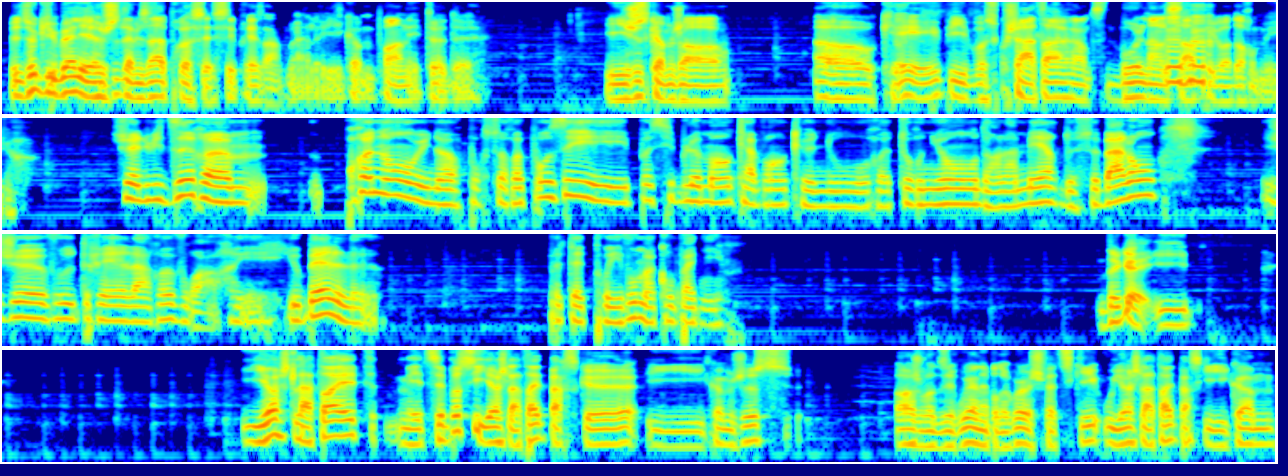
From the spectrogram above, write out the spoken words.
Que Yubel, il a juste de la misère à processer présentement. là. Il est comme pas en état de. Il est juste comme genre Ah, ok, puis il va se coucher à terre en petite boule dans le sable Mhm. puis il va dormir. Je vais lui dire euh, prenons une heure pour se reposer et possiblement qu'avant que nous retournions dans la mer de ce ballon, je voudrais la revoir. Et Yubel, peut-être pourriez-vous m'accompagner. Donc, il. Il hoche la tête, mais tu sais pas s'il hoche la tête parce que il comme juste. Ah, je vais dire oui à n'importe quoi, je suis fatigué. Ou il hoche la tête parce qu'il est comme.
